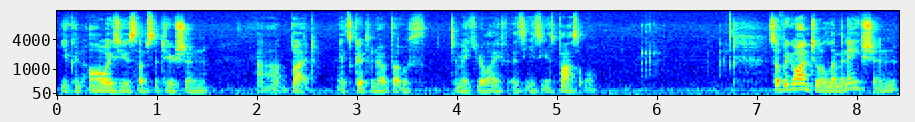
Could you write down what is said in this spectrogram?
you can always use substitution, uh, but it's good to know both to make your life as easy as possible. So if we go on to elimination,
